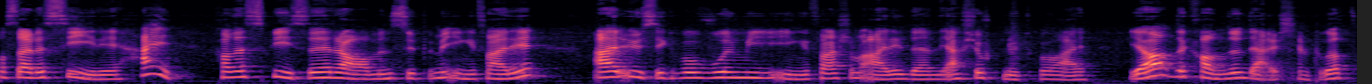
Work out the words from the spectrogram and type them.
Og så er det Siri. Hei! Kan jeg spise ramensuppe med ingefær i? Er usikker på hvor mye ingefær som er i den. Jeg er 14 uker på vei. Ja, det kan du. Det er jo kjempegodt.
